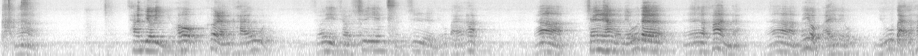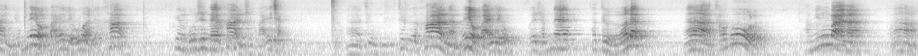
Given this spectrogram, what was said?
啊，参究以后赫然开悟了，所以说是因此事流白汗，啊，身上流的呃汗呢，啊没有白流，流白汗就没有白流啊，这汗，并不是那汗是白色。啊，就这个汗呢，没有白流，为什么呢？他得了，啊，他悟了，他明白了，啊，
